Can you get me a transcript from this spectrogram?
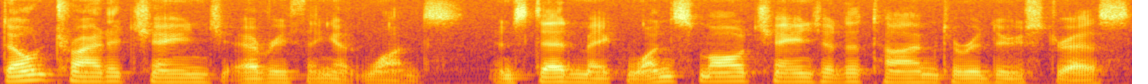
Don't try to change everything at once. Instead, make one small change at a time to reduce stress,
